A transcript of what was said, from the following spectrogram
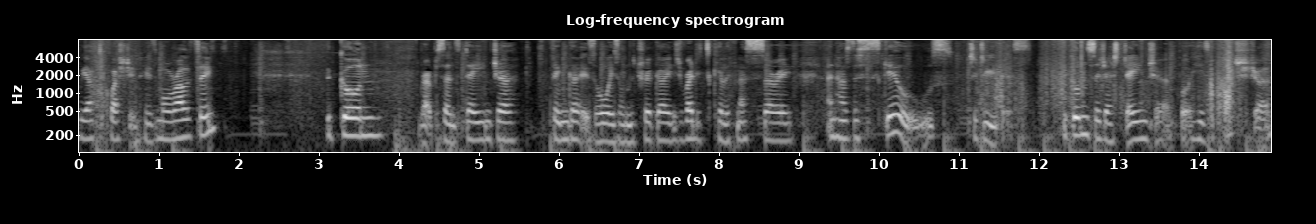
we have to question his morality. The gun represents danger. Finger is always on the trigger. He's ready to kill if necessary, and has the skills to do this. The gun suggests danger, but his posture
